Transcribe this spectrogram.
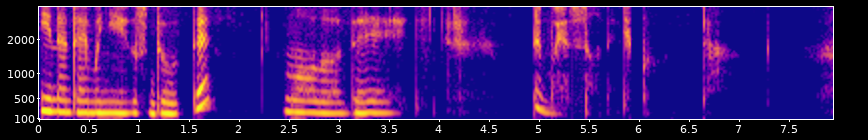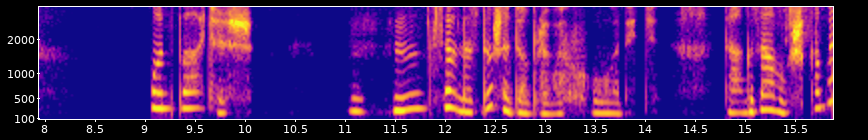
І не дай мені їх здути. Молодець. Ти моє сонечко. Так. От бачиш. Все в нас дуже добре виходить. Так, за вушками.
